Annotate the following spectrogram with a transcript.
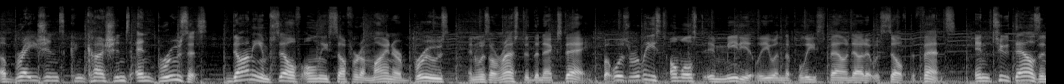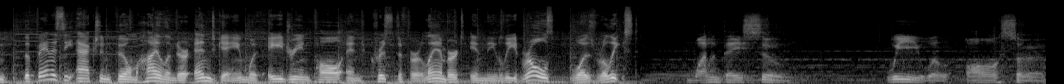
abrasions, concussions, and bruises. Donnie himself only suffered a minor bruise and was arrested the next day, but was released almost immediately when the police found out it was self-defense. In 2000, the fantasy action film Highlander Endgame with Adrian Paul and Christopher Lambert in the lead roles was released. One day soon, we will all serve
